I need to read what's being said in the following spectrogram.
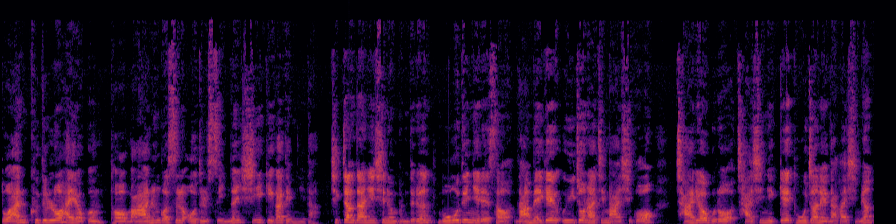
또한 그들로 하여금 더 많은 것을 얻을 수 있는 시기가 됩니다. 직장 다니시는 분들은 모든 일에서 남에게 의존하지 마시고 자력으로 자신있게 도전해 나가시면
